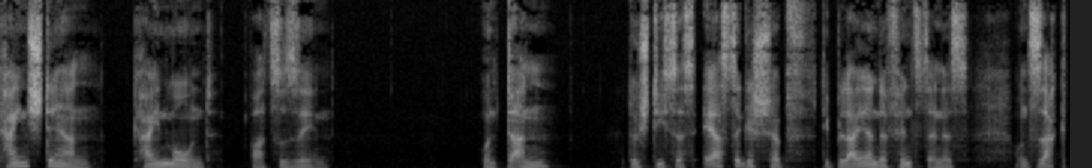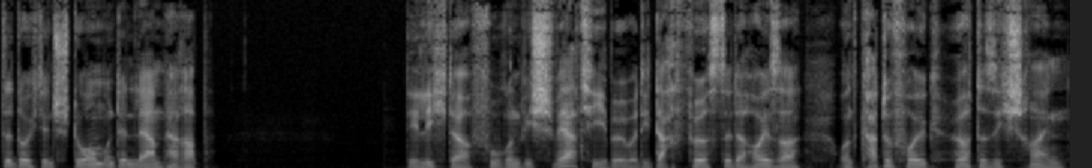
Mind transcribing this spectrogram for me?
Kein Stern, kein Mond war zu sehen. Und dann durchstieß das erste Geschöpf die bleiernde Finsternis und sackte durch den Sturm und den Lärm herab. Die Lichter fuhren wie Schwerthiebe über die Dachfürste der Häuser, und Katofolk hörte sich schreien.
